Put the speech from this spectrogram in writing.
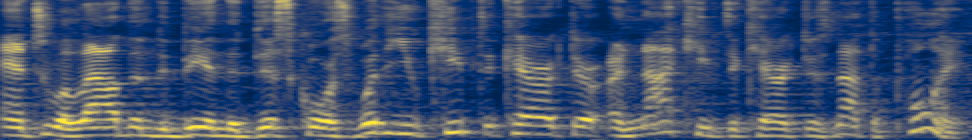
and to allow them to be in the discourse. Whether you keep the character or not keep the character is not the point.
